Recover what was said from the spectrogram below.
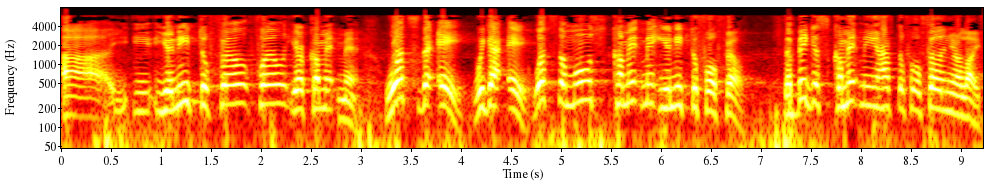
uh, you, you need to fulfill your commitment. What's the A? We got A. What's the most commitment you need to fulfill? The biggest commitment you have to fulfill in your life?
